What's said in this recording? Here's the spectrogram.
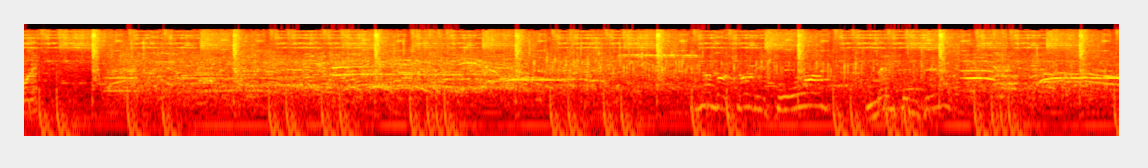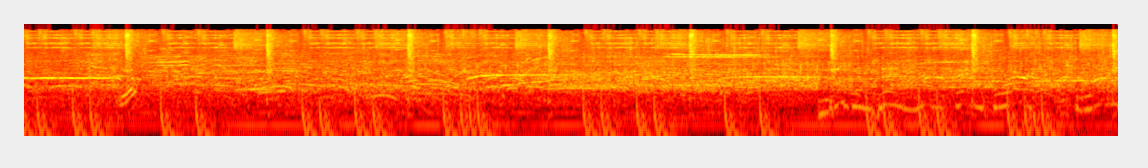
morning. Number 34, Nathan Dent. Nathan Dent, number 34,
